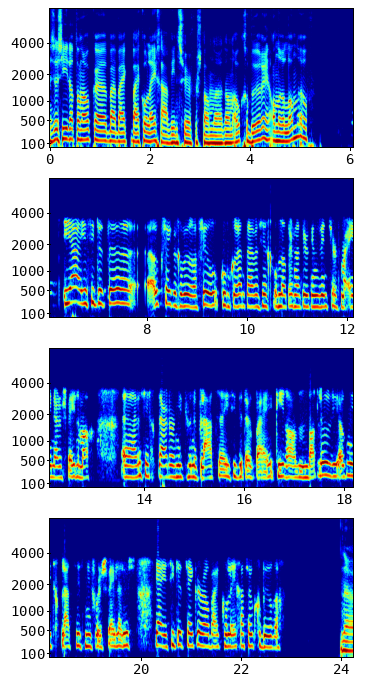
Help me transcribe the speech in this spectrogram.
Zie je dat dan ook bij, bij, bij collega-windsurfers dan, dan ook gebeuren in andere landen? Of? Ja, je ziet het uh, ook zeker gebeuren. Veel concurrenten hebben zich, omdat er natuurlijk in de windsurf maar één naar de Spelen mag, hebben zich daardoor niet kunnen plaatsen. Je ziet het ook bij Kiran Badloo, die ook niet geplaatst is nu voor de Spelen. Dus ja, je ziet het zeker wel bij collega's ook gebeuren. Uh,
